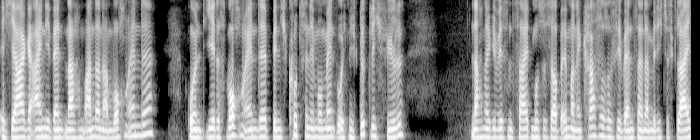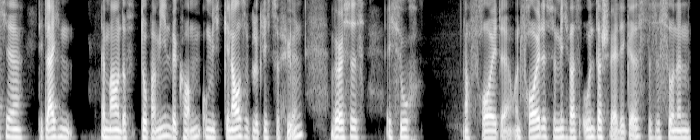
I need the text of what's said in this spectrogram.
ich jage ein Event nach dem anderen am Wochenende und jedes Wochenende bin ich kurz in dem Moment, wo ich mich glücklich fühle. Nach einer gewissen Zeit muss es aber immer ein krasseres Event sein, damit ich das gleiche, die gleichen Amount of Dopamin bekomme, um mich genauso glücklich zu fühlen. Versus ich suche nach Freude. Und Freude ist für mich was Unterschwelliges. Das ist so ein,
